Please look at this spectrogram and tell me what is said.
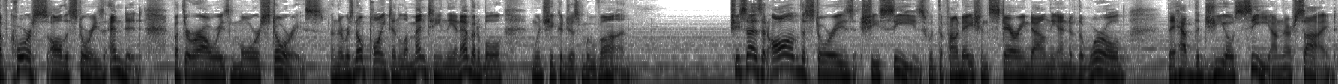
of course, all the stories ended, but there were always more stories, and there was no point in lamenting the inevitable when she could just move on. She says that all of the stories she sees with the Foundation staring down the end of the world, they have the GOC on their side.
